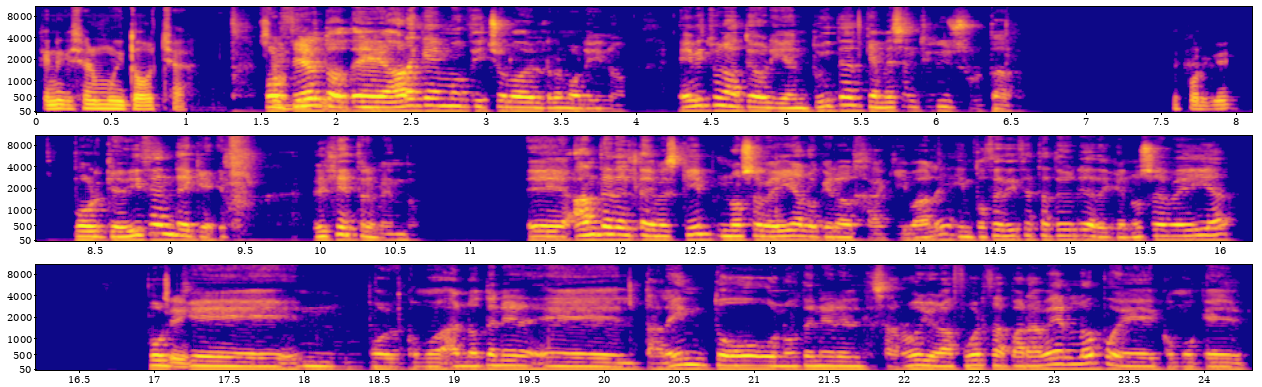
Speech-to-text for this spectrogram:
tiene que ser muy tocha. Por cierto, eh, ahora que hemos dicho lo del remolino, he visto una teoría en Twitter que me he sentido insultado. ¿Por qué? Porque dicen de que. Es que es tremendo. Eh, antes del time skip no se veía lo que era el haki, ¿vale? Entonces dice esta teoría de que no se veía porque, mm, como al no tener eh, el talento o no tener el desarrollo, la fuerza para verlo, pues como que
